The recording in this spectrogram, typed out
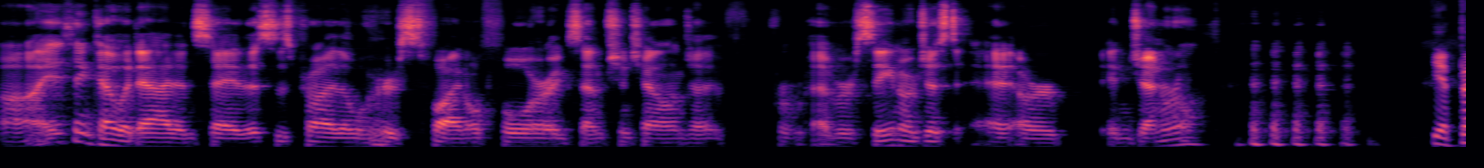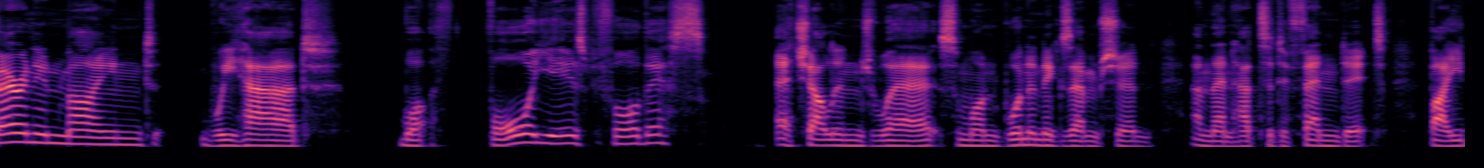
I think I would add and say this is probably the worst Final Four exemption challenge I've ever seen, or just eh, or in general. yeah, bearing in mind we had what four years before this a challenge where someone won an exemption and then had to defend it by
